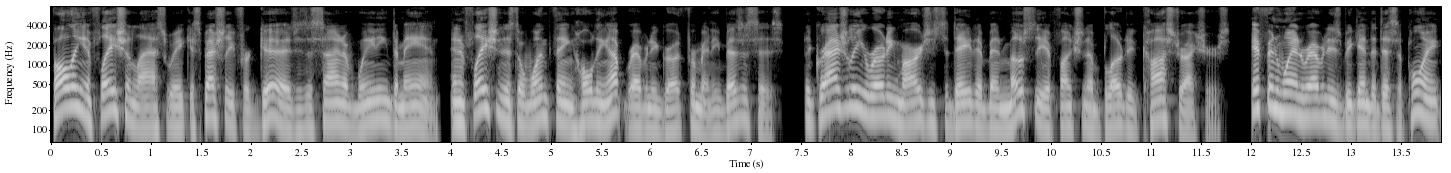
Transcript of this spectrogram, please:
Falling inflation last week, especially for goods, is a sign of waning demand, and inflation is the one thing holding up revenue growth for many businesses. The gradually eroding margins to date have been mostly a function of bloated cost structures. If and when revenues begin to disappoint,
